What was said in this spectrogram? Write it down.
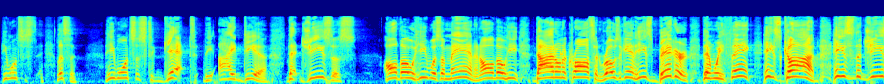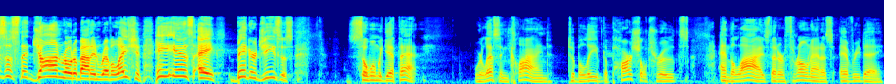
He wants us, to, listen, he wants us to get the idea that Jesus although he was a man and although he died on a cross and rose again, he's bigger than we think. He's God. He's the Jesus that John wrote about in Revelation. He is a bigger Jesus. So when we get that, we're less inclined to believe the partial truths and the lies that are thrown at us every day.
